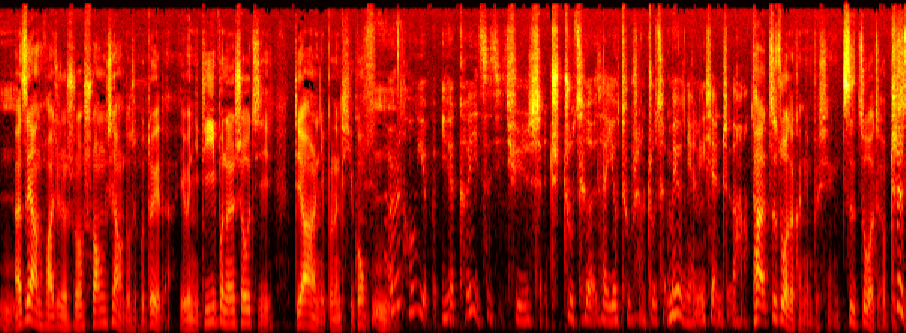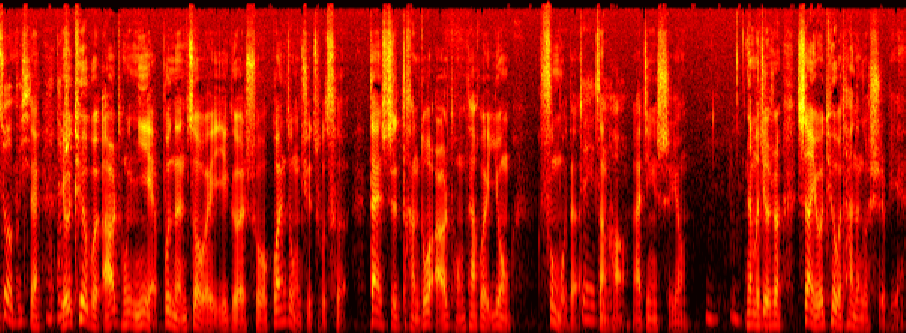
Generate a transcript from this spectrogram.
嗯，而这样的话，就是说双向都是不对的，因为你第一不能收集，第二你不能提供。嗯儿童也不也可以自己去审去注册，在 YouTube 上注册，没有年龄限制的哈。他制作者肯定不行，制作者不行，制作不行对啊但是，YouTube 儿童你也不能作为一个说观众去注册，但是很多儿童他会用父母的账号来进行使用。那么就是说，实际上 YouTube 它能够识别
